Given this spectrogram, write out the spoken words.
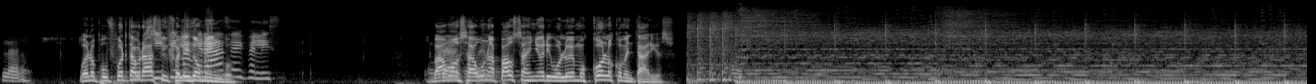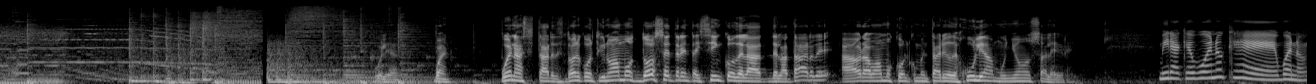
Claro. Bueno, pues un fuerte abrazo y feliz domingo. gracias y feliz Vamos a Gracias, una pausa, señor, y volvemos con los comentarios. Julián. Bueno, buenas tardes. Entonces continuamos 12.35 de la, de la tarde. Ahora vamos con el comentario de Julia Muñoz Alegre. Mira, qué bueno que, bueno,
